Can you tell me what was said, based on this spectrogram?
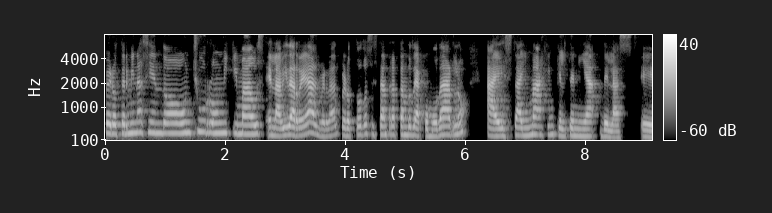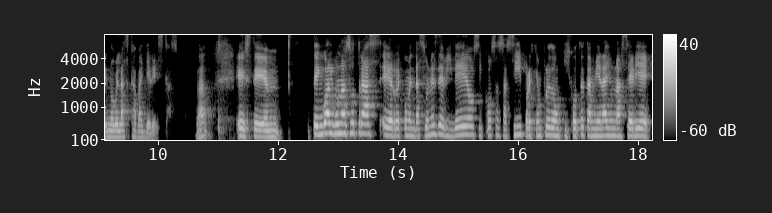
pero termina siendo un churro, un Mickey Mouse en la vida real, ¿verdad? Pero todos están tratando de acomodarlo a esta imagen que él tenía de las eh, novelas caballerescas. ¿verdad? Este, tengo algunas otras eh, recomendaciones de videos y cosas así. Por ejemplo, Don Quijote también hay una serie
